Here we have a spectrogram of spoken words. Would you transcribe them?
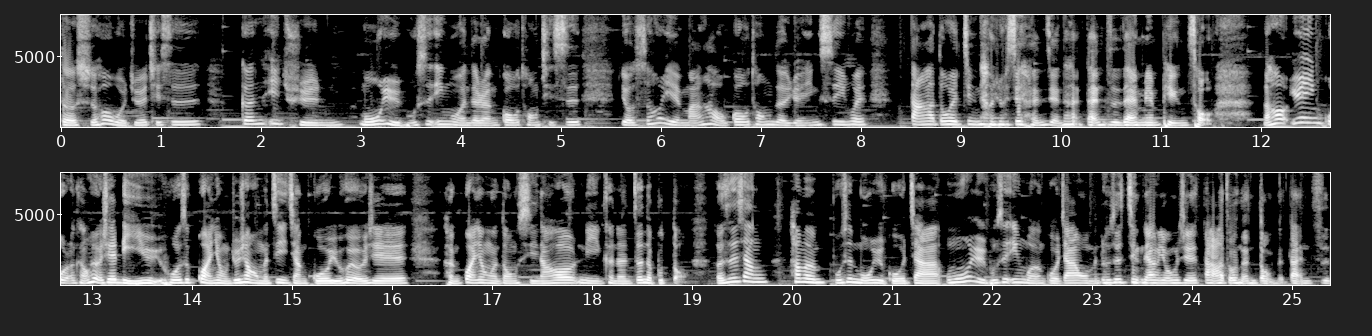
的时候，我觉得其实跟一群母语不是英文的人沟通，其实有时候也蛮好沟通的原因，是因为。大家都会尽量用一些很简单的单字在那边拼凑。然后，因为英国人可能会有一些俚语或者是惯用，就像我们自己讲国语会有一些很惯用的东西，然后你可能真的不懂。可是像他们不是母语国家，母语不是英文国家，我们都是尽量用一些大家都能懂的单字，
